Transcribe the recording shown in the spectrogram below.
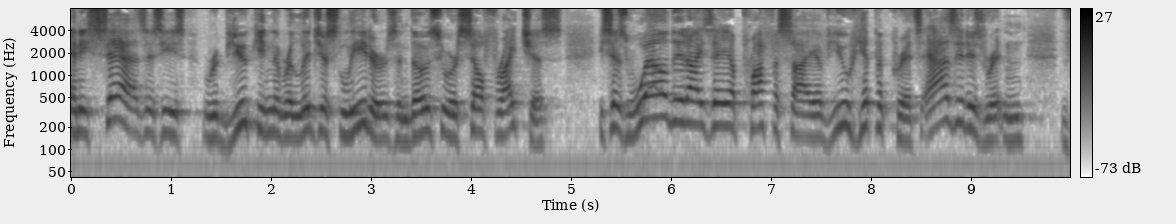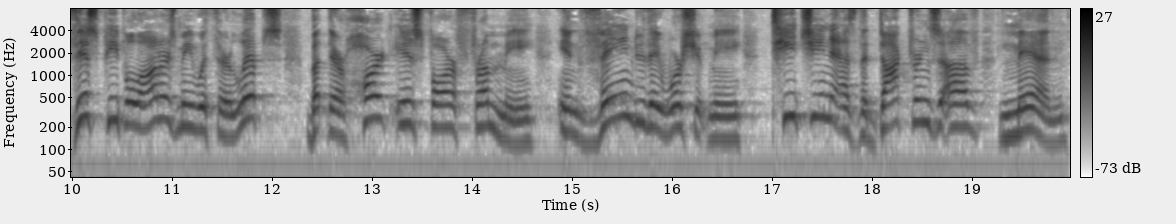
And he says, as he's rebuking the religious leaders and those who are self righteous, he says, Well did Isaiah prophesy of you hypocrites, as it is written, This people honors me with their lips, but their heart is far from me. In vain do they worship me, teaching as the doctrines of men,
